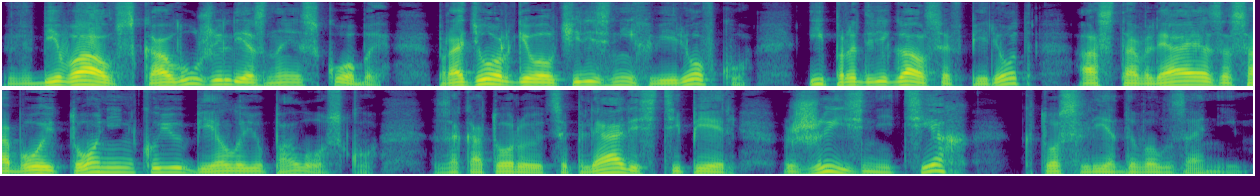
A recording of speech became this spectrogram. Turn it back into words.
вбивал в скалу железные скобы, продергивал через них веревку и продвигался вперед, оставляя за собой тоненькую белую полоску, за которую цеплялись теперь жизни тех, кто следовал за ним.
